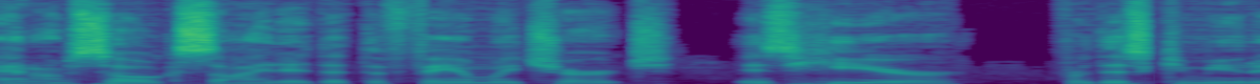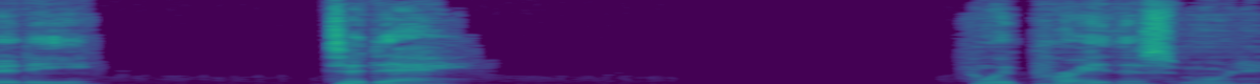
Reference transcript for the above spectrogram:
And I'm so excited that the family church is here for this community today. Can we pray this morning?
